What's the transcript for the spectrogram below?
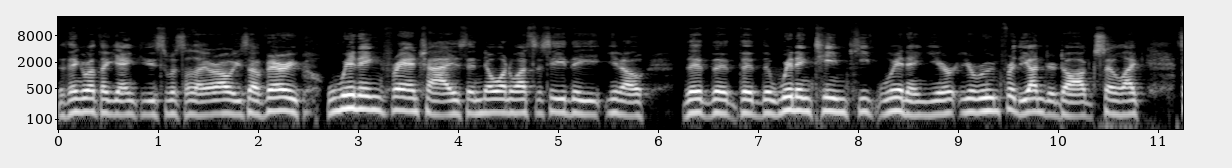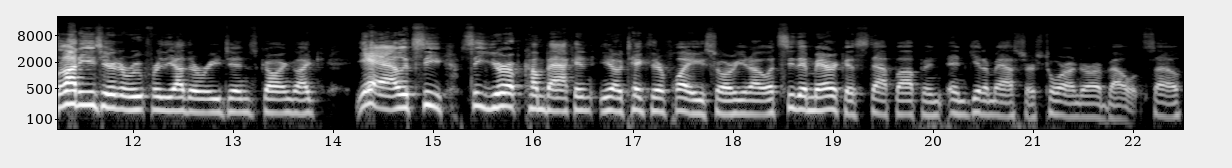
the thing about the Yankees was they're always a very winning franchise, and no one wants to see the you know the, the, the, the winning team keep winning. You're, you're rooting for the underdog. So like, it's a lot easier to root for the other regions going like, yeah, let's see, see Europe come back and, you know, take their place or, you know, let's see the Americas step up and, and get a Masters tour under our belt. So,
